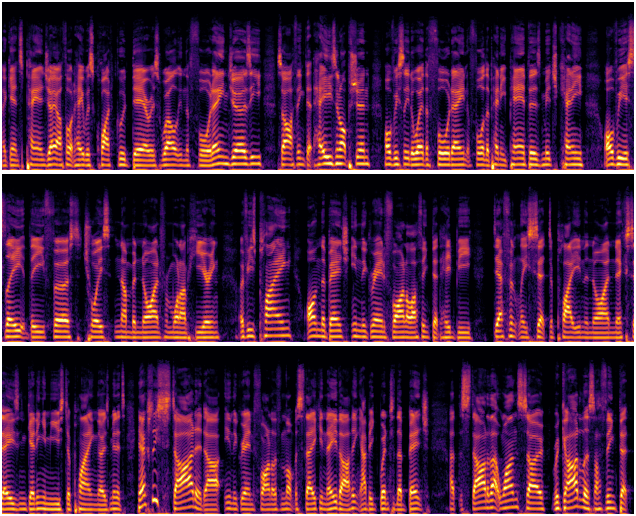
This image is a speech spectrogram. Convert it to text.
against PNG. I thought he was quite good there as well in the 14 jersey. So I think that he's an option, obviously, to wear the 14 for the Penny Panthers. Mitch Kenny, obviously the first choice number nine from what I'm hearing. If he's playing on the bench in the grand final, I think that he'd be definitely set to play in the nine next season, getting him used to playing those minutes. He actually started uh, in the grand final, if I'm not mistaken, either. I think Api went to the bench at the start of that one. So, regardless, I think that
